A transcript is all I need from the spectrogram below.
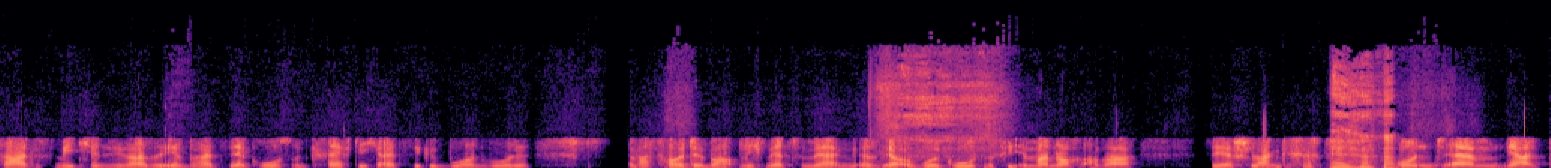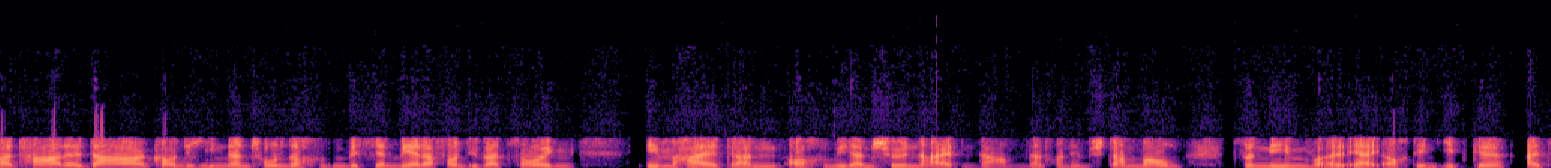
zartes Mädchen. Sie war also eben halt sehr groß und kräftig, als sie geboren wurde was heute überhaupt nicht mehr zu merken ist. Ja, obwohl groß ist sie immer noch, aber sehr schlank. Und ähm, ja, Batade, da konnte ich ihn dann schon noch ein bisschen mehr davon überzeugen, eben halt dann auch wieder einen schönen alten Namen dann von dem Stammbaum zu nehmen, weil er auch den Ibke als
